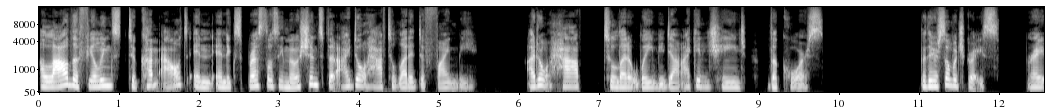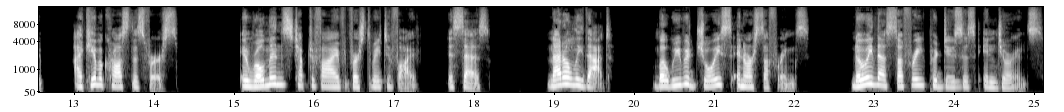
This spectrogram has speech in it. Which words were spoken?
allow the feelings to come out and, and express those emotions, but I don't have to let it define me. I don't have to let it weigh me down. I can change the course. But there's so much grace, right? I came across this verse in Romans chapter 5, verse 3 to 5, it says, Not only that, but we rejoice in our sufferings, knowing that suffering produces endurance,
